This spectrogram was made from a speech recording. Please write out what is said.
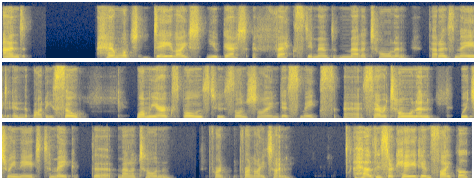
And how much daylight you get affects the amount of melatonin that is made in the body. So when we are exposed to sunshine, this makes uh, serotonin, which we need to make the melatonin for, for nighttime. A healthy circadian cycle,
